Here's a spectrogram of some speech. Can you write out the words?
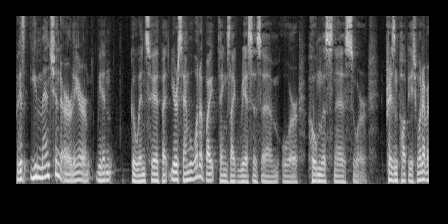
because you mentioned earlier, we didn't go into it, but you're saying, well, what about things like racism or homelessness or prison population, whatever.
